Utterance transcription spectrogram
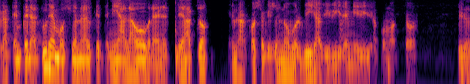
la temperatura emocional que tenía la obra en el teatro es una cosa que yo no volví a vivir en mi vida como actor, pero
